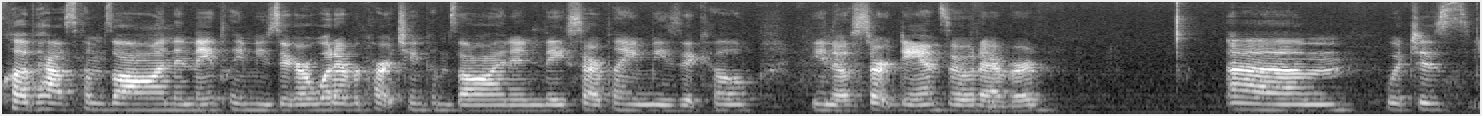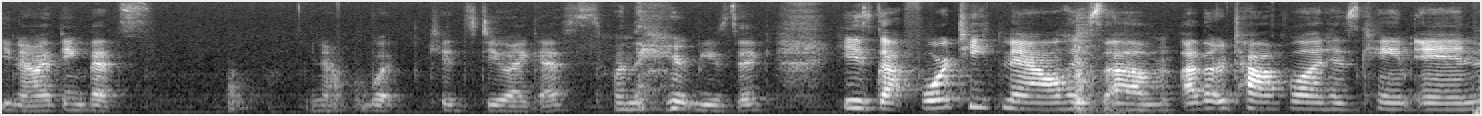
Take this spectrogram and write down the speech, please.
Clubhouse comes on and they play music or whatever cartoon comes on and they start playing music, he'll, you know, start dance or whatever. Um, which is, you know, I think that's, you know, what kids do, I guess, when they hear music. He's got four teeth now. His um, other top one has came in.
